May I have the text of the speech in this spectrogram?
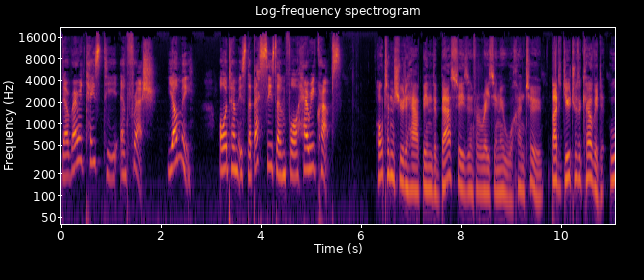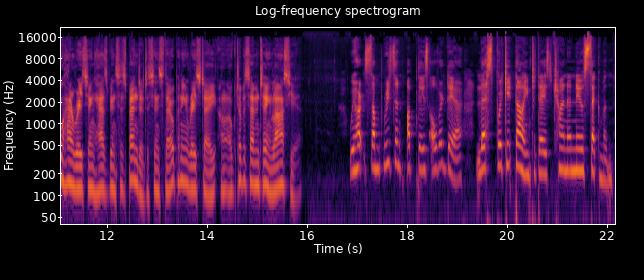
they're very tasty and fresh. Yummy. Autumn is the best season for hairy crabs. Autumn should have been the best season for racing in Wuhan too, but due to the COVID, Wuhan racing has been suspended since the opening race day on October 17 last year. We heard some recent updates over there. Let's break it down in today's China news segment.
